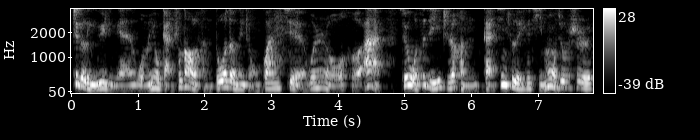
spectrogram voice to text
这个领域里面我们又感受到了很多的那种关切、温柔和爱。所以我自己一直很感兴趣的一个题目就是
